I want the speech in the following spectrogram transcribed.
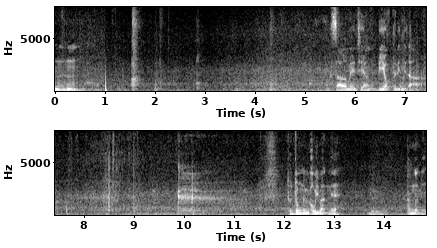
음흠. 싸움의 재앙 미역들입니다. 전종님 겁이 많네. 네. 한 놈이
